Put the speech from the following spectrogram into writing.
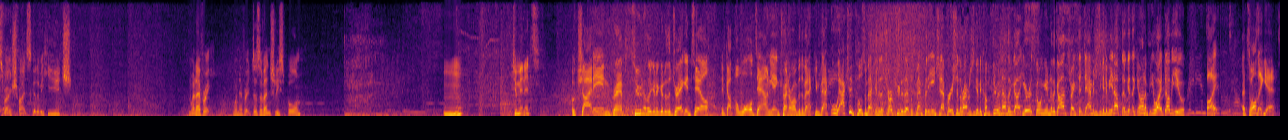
This Rosh fight's gonna be huge. Whenever it whenever it does eventually spawn. Hmm. Two minutes. Hook shot in, grabs two. Now they're going to go to the Dragon Tail. They've got the wall down. Yang trying to run, but the vacuum back. Ooh, actually pulls him back into the sharpshooter that was meant for the ancient apparition. The Ravage is going to come through, and now they've got Eurus going into the God Strength. The damage is going to be enough. They'll get the kill on a PYW, but that's all they under get.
